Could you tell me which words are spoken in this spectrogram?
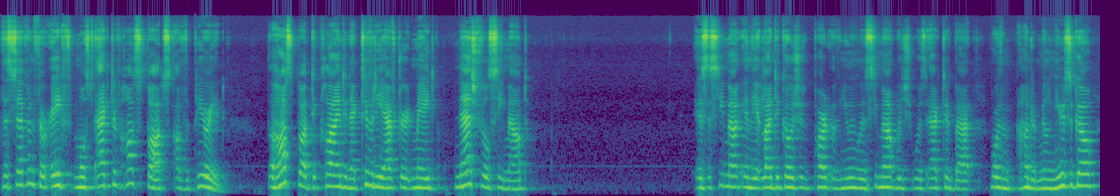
the seventh or eighth most active hotspots of the period. The hotspot declined in activity after it made Nashville Seamount, is the seamount in the Atlantic Ocean, part of the New England Seamount, which was active about more than 100 million years ago.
